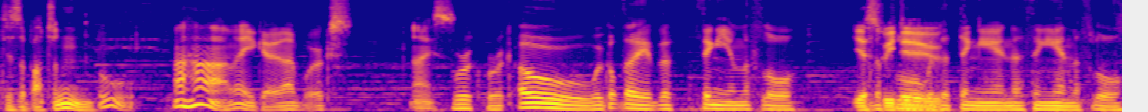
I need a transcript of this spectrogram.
There's a button. Ooh. Aha, there you go. That works. Nice. Work, work. Oh, we've got the the thingy on the floor. Yes, the we floor do. With the thingy and the thingy and the floor.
